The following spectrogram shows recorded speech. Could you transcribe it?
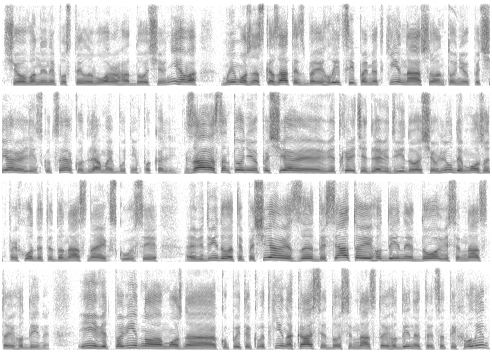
що вони не пустили ворога до Чернігова, ми, можна сказати, зберегли ці пам'ятки нашу Антонію Печеру, Ілінську церкву для майбутніх поколінь. Зараз Антонію Печери відкриті для відвідувачів. Люди можуть приходити до нас на екскурсії, е, відвідувати печери з 10 години до 18 години. І відповідно можна купити квитки на касі до 17 години 30 хвилин.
